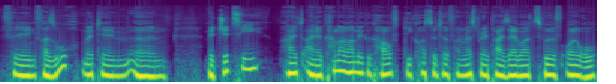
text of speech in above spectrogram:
für den Versuch mit dem äh, mit Jitsi halt eine Kamera mir gekauft, die kostete von Raspberry Pi selber 12 Euro.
